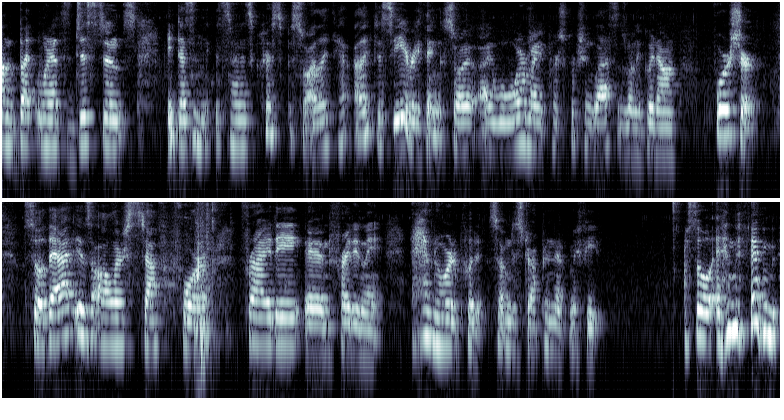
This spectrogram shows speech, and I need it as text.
Um, but when it's distance, it doesn't. It's not as crisp. So I like to. I like to see everything. So I, I will wear my prescription glasses when I go down for sure. So that is all our stuff for Friday and Friday night. I have nowhere to put it, so I'm just dropping it at my feet. So, and then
